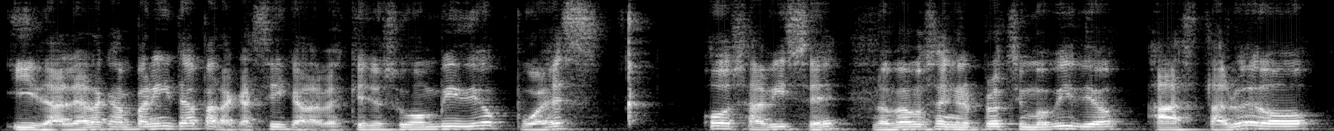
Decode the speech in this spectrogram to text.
Y dale a la campanita para que así cada vez que yo suba un vídeo pues os avise. Nos vemos en el próximo vídeo. ¡Hasta luego!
